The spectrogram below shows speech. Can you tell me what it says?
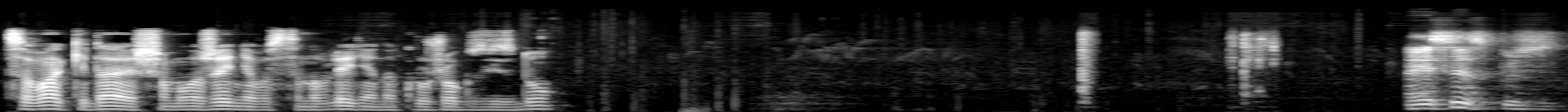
Сова, кидаешь омоложение, восстановление на кружок звезду. А СС пусть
